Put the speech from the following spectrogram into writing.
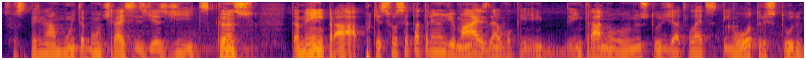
Se você treinar muito, é bom tirar esses dias de descanso também, pra, porque se você está treinando demais, né, eu vou entrar no, no estudo de atletas, tem outro estudo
